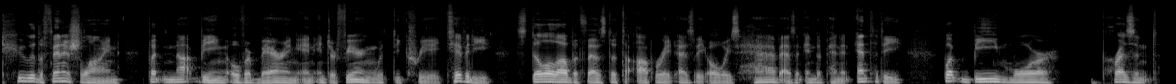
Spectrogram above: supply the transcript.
to the finish line, but not being overbearing and interfering with the creativity. Still allow Bethesda to operate as they always have as an independent entity, but be more present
